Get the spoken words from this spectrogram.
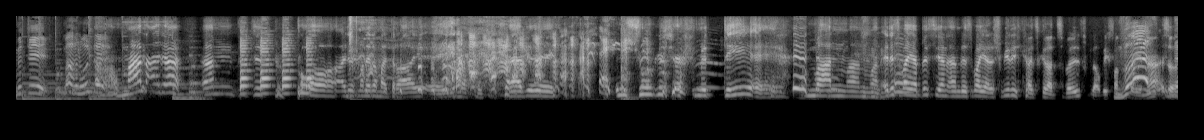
Mit D. Machen Hunde. Oh Mann, Alter! Ähm, das, das, boah, Alter, das waren ja doch mal drei, ey. Ich mach mich fertig. Im Schuhgeschäft mit D, ey. Mann, Mann, Mann. Ey, das war ja ein bisschen, ähm, das war ja Schwierigkeitsgrad 12, glaube ich, von Was? 10, ne? Also, Nein.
